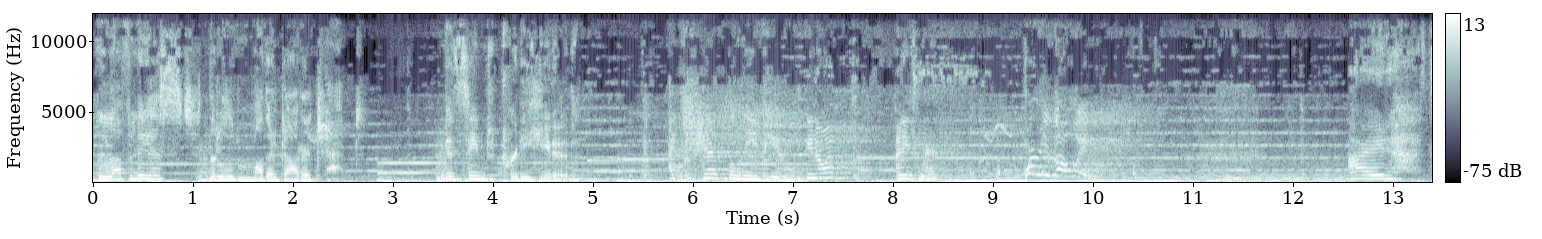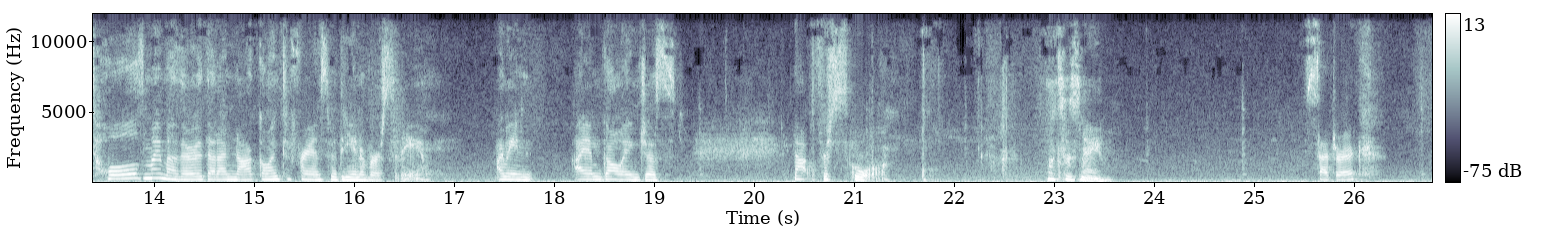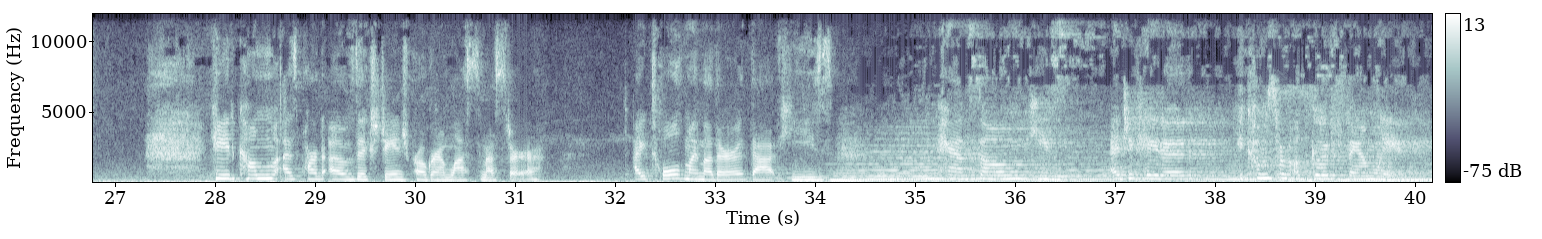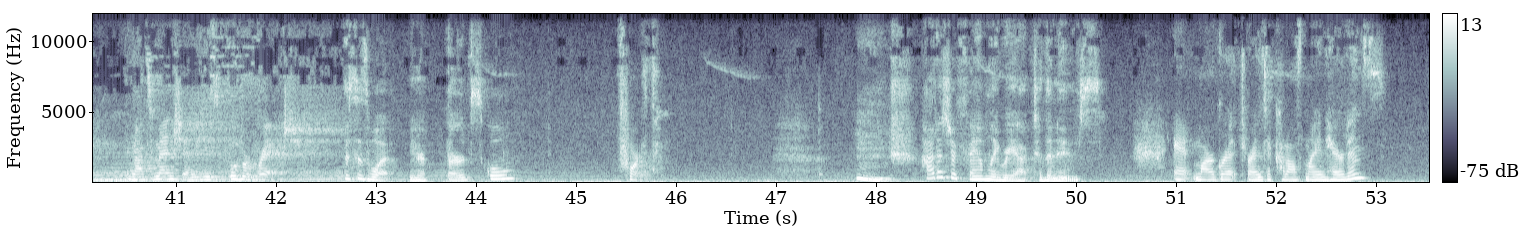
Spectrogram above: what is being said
loveliest little mother daughter chat. It seemed pretty heated. I can't believe you. You know what? I need some air. Where are you going? I told my mother that I'm not going to France with the university. I mean, I am going, just not for school. What's his name? Cedric. He'd come as part of the exchange program last semester. I told my mother that he's handsome, he's educated, he comes from a good family. And not to mention, he's uber rich. This is what, your third school? Fourth. Hmm. How does your family react to the news? Aunt Margaret threatened to cut off my inheritance.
